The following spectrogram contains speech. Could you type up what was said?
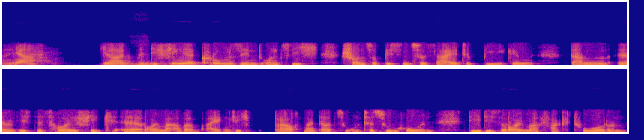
Ja, ja, wenn die Finger krumm sind und sich schon so ein bisschen zur Seite biegen, dann äh, ist es häufig äh, Rheuma, aber eigentlich braucht man dazu Untersuchungen, die diese Rheumafaktoren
